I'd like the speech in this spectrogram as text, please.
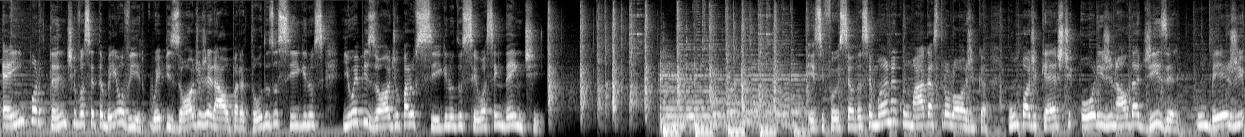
é importante você também ouvir o episódio geral para todos os signos e o episódio para o signo do seu ascendente. Esse foi o Céu da Semana com Maga Astrológica, um podcast original da Deezer. Um beijo e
